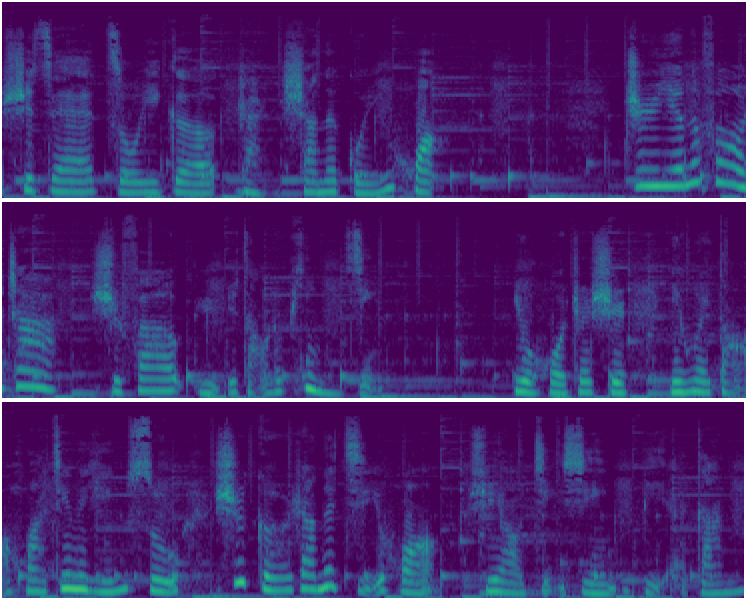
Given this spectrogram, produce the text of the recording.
是在做一个人生的规划？职业的发展是否遇到了瓶颈？又或者是因为大环境的因素，使个人的计划需要进行变更？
